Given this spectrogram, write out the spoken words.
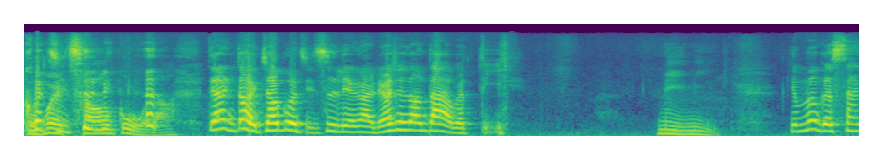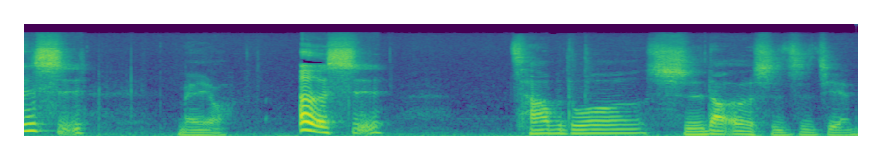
过几次？超过啦。等下你到底交过几次恋爱？你要先让大家有个底。秘密？有没有个三十？没有。二十？差不多十到二十之间。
